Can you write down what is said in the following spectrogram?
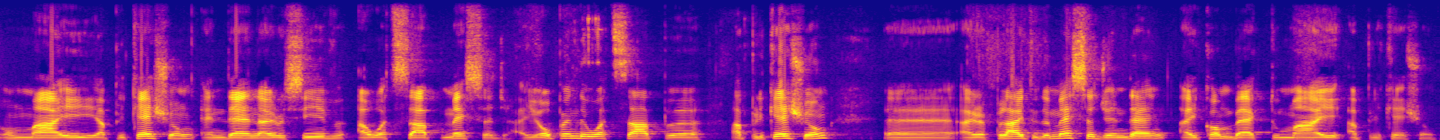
on my application and then I receive a WhatsApp message. I open the WhatsApp uh, application, uh, I reply to the message and then I come back to my application.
